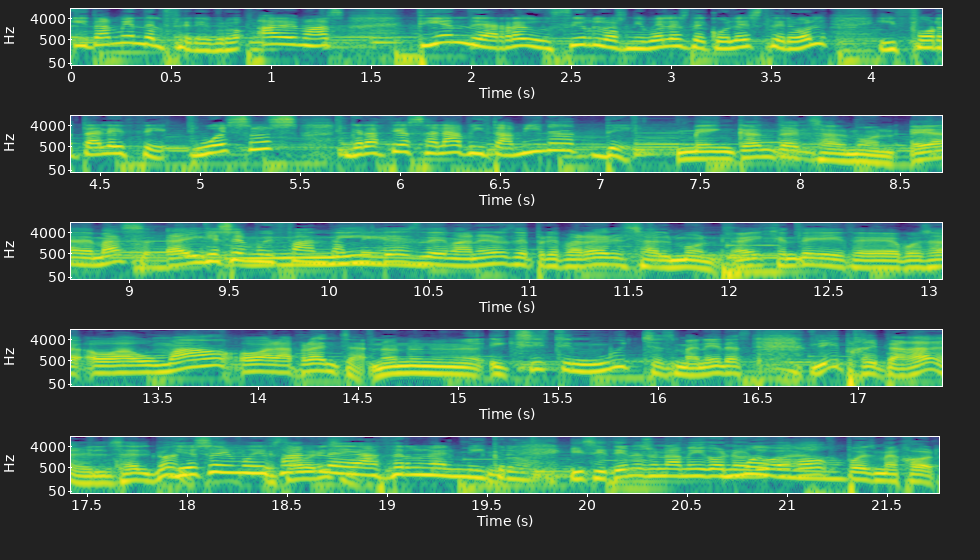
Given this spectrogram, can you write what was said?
y también del cerebro. Además, tiende a reducir los niveles de colesterol y fortalece huesos gracias a la vitamina D. Me encanta el salmón. ¿eh? Además, hay Yo soy muy fan miles también. de maneras de preparar el salmón. Hay gente que dice, pues o ahumado o a la plancha. No, no, no, no. Existen muchas maneras de preparar el salmón. Yo soy muy Está fan de hacerlo en el micro. Y si tienes un amigo noruego, bueno. pues mejor.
